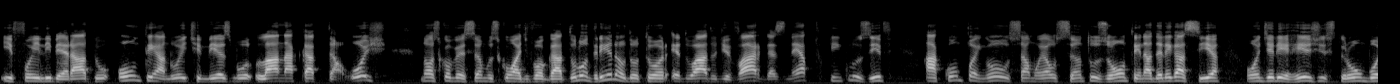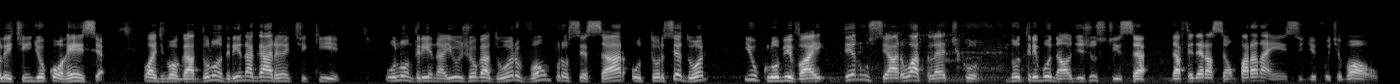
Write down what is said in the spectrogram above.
e foi liberado ontem à noite mesmo lá na capital. Hoje nós conversamos com o advogado do Londrina, o doutor Eduardo de Vargas Neto, que inclusive acompanhou o Samuel Santos ontem na delegacia, onde ele registrou um boletim de ocorrência. O advogado do Londrina garante que o Londrina e o jogador vão processar o torcedor e o clube vai denunciar o Atlético no Tribunal de Justiça da Federação Paranaense de Futebol.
